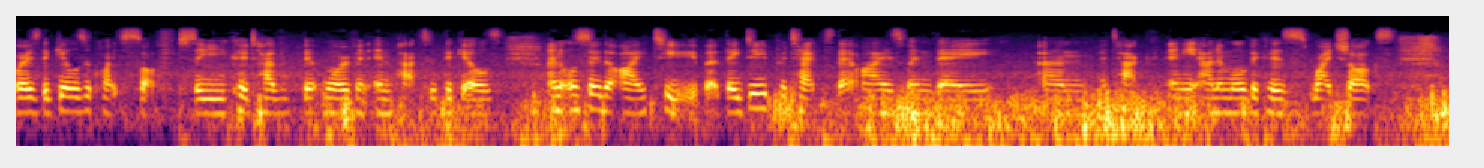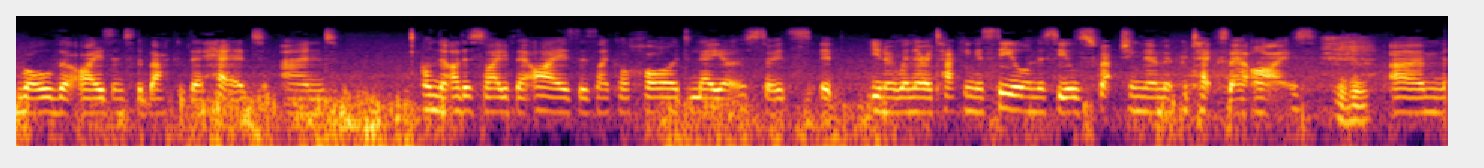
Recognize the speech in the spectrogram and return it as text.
whereas the gills are quite soft. So you could have a bit more of an impact with the gills and also the eye too. But they do protect their eyes when they um, attack any animal because white sharks roll their eyes into the back of their head and on the other side of their eyes there's like a hard layer. So it's it you know when they're attacking a seal and the seal's scratching them it protects their eyes. Um,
